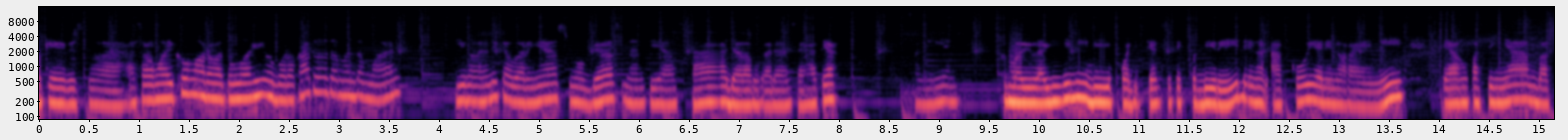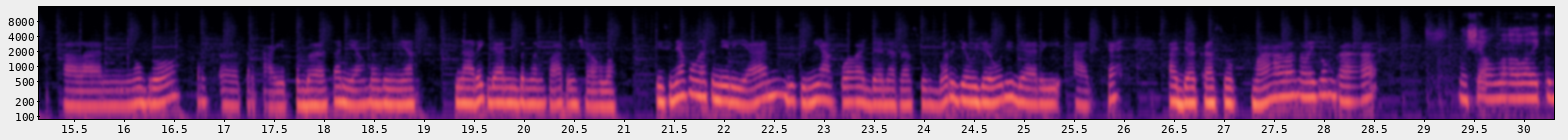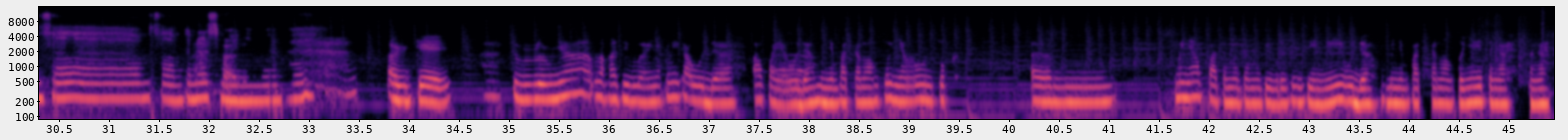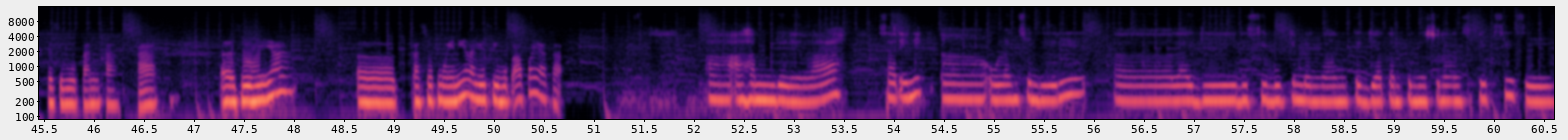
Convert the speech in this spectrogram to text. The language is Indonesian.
Oke, bismillah. Assalamualaikum warahmatullahi wabarakatuh, teman-teman. Gimana nih kabarnya? Semoga senantiasa dalam keadaan sehat ya. Amin. Kembali lagi nih di podcast Titik Berdiri dengan aku, Yani Noraini, yang pastinya bakalan ngobrol ter eh, terkait pembahasan yang tentunya menarik dan bermanfaat insya Allah. Di sini aku nggak sendirian, di sini aku ada narasumber jauh-jauh nih dari Aceh. Ada Kak Sukma. Halo, Assalamualaikum Kak. Masya Allah, Waalaikumsalam. Salam kenal semuanya. Oke, okay. sebelumnya makasih banyak nih Kak udah apa ya, udah menyempatkan waktunya untuk um, menyapa teman-teman di sini, udah menyempatkan waktunya di tengah-tengah kesibukan Kakak. Uh, sebelumnya uh, Kak Sukmo ini lagi sibuk apa ya Kak? Uh, Alhamdulillah saat ini uh, Ulan sendiri uh, lagi disibukin dengan kegiatan penyusunan skripsi sih,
